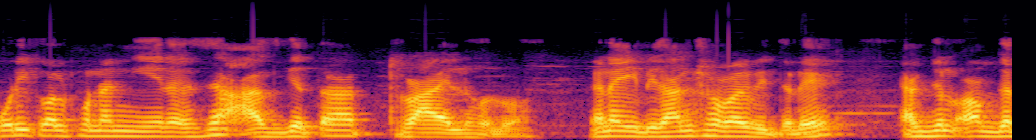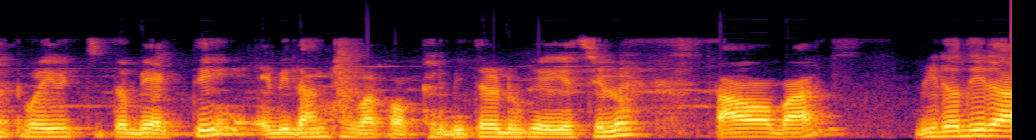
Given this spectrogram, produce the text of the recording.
পরিকল্পনা নিয়ে রয়েছে আজকে তার ট্রায়াল হলো। কেন এই বিধানসভার ভিতরে একজন অজ্ঞাত পরিচিত ব্যক্তি এই বিধানসভা কক্ষের ভিতরে ঢুকে গেছিল। তাও আবার বিরোধীরা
